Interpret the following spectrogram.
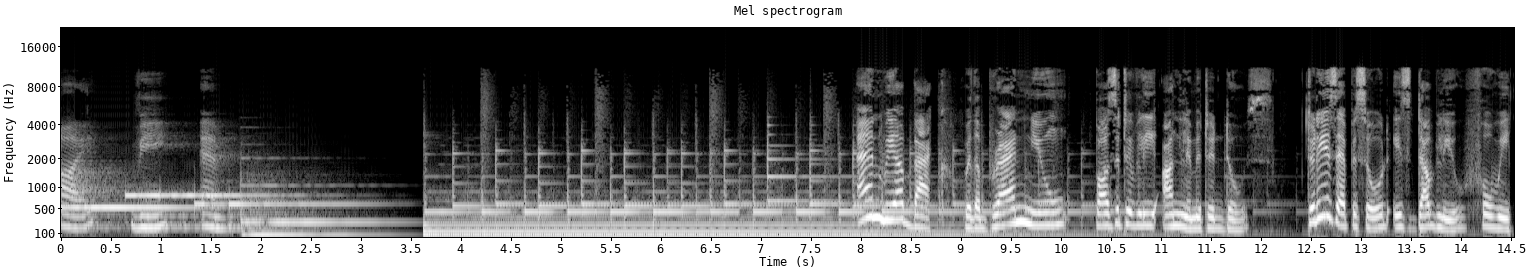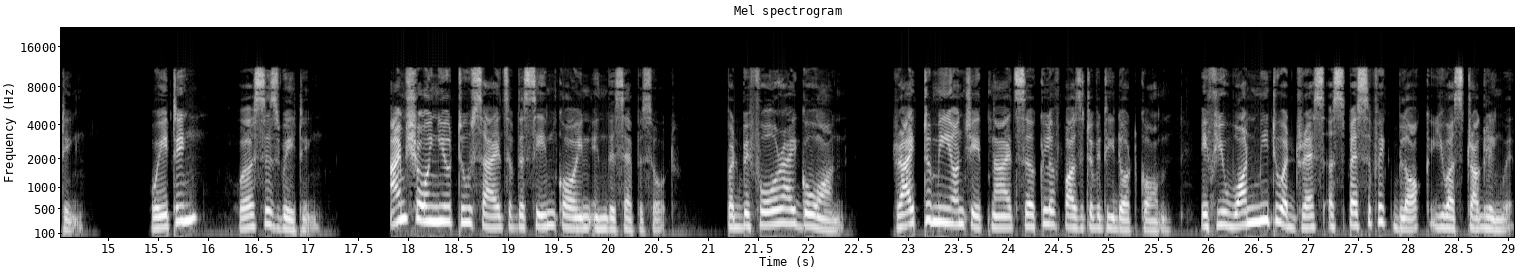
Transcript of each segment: I V M. And we are back with a brand new, positively unlimited dose. Today's episode is W for waiting. Waiting versus waiting. I'm showing you two sides of the same coin in this episode. But before I go on, write to me on Chetna at circleofpositivity.com if you want me to address a specific block you are struggling with.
